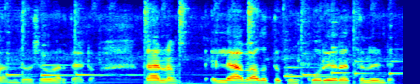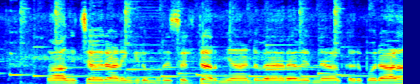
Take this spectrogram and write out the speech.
സന്തോഷ വാർത്ത കേട്ടോ. കാരണം എല്ലാ ഭാഗത്തേക്കും കൊറിയർ എത്തുന്നുണ്ട്. വാങ്ങിച്ചവരാണെങ്കിലും റിസൾട്ട് അറിഞ്ഞാണ്ട് വേറെ വരുന്ന ആൾക്കാർ ഇപ്പോൾ ഒരാളെ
